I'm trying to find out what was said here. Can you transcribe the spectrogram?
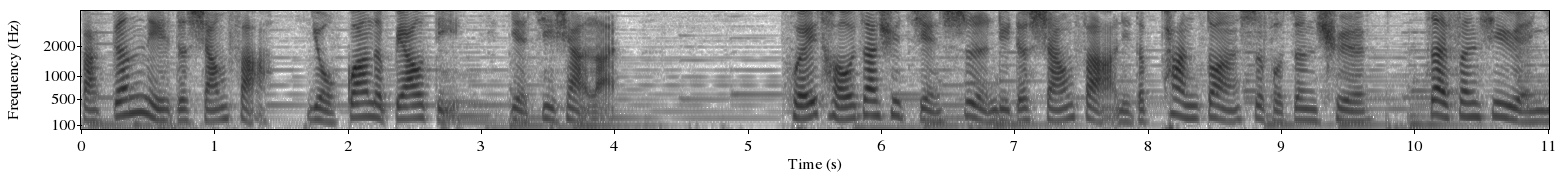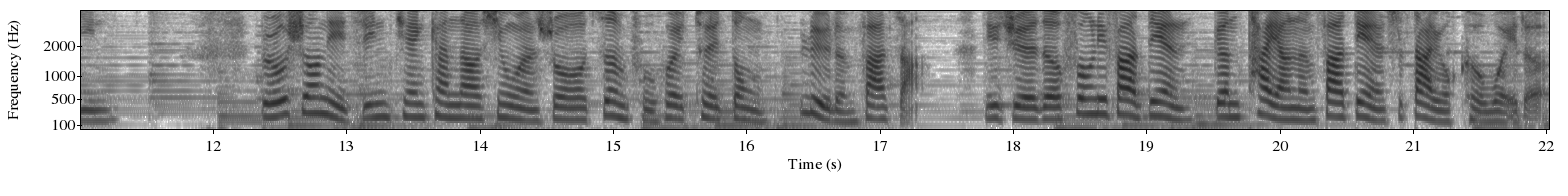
把跟你的想法有关的标的也记下来，回头再去检视你的想法、你的判断是否正确，再分析原因。比如说，你今天看到新闻说政府会推动绿能发展。你觉得风力发电跟太阳能发电是大有可为的，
